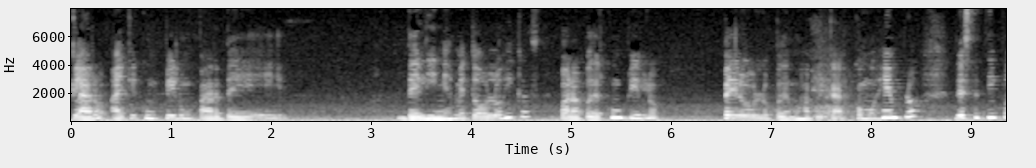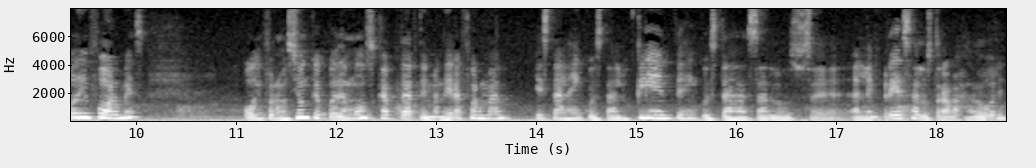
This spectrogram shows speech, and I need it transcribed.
Claro, hay que cumplir un par de, de líneas metodológicas para poder cumplirlo, pero lo podemos aplicar. Como ejemplo de este tipo de informes o información que podemos captar de manera formal están las encuestas a los clientes, encuestas a, los, eh, a la empresa, a los trabajadores,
